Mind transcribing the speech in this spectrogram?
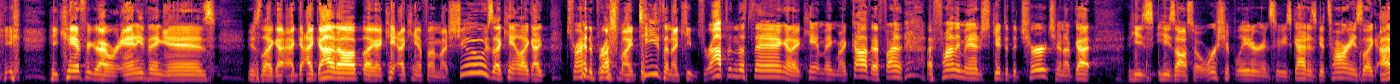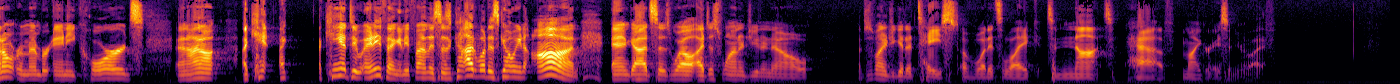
he, he can't figure out where anything is. He's like, I, I got up, like I can't, I can't find my shoes. I can't, like, I trying to brush my teeth, and I keep dropping the thing, and I can't make my coffee. I finally, I finally managed to get to the church, and I've got, he's, he's also a worship leader, and so he's got his guitar, and he's like, I don't remember any chords, and I don't, I can't, I, I can't do anything. And he finally says, God, what is going on? And God says, Well, I just wanted you to know, I just wanted you to get a taste of what it's like to not have my grace in your life.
